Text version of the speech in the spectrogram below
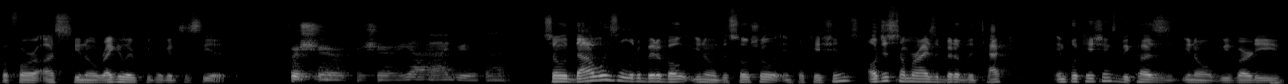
before us, you know, regular people get to see it. For sure, for sure. Yeah, I agree with that. So that was a little bit about, you know, the social implications. I'll just summarize a bit of the tech implications because, you know, we've already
